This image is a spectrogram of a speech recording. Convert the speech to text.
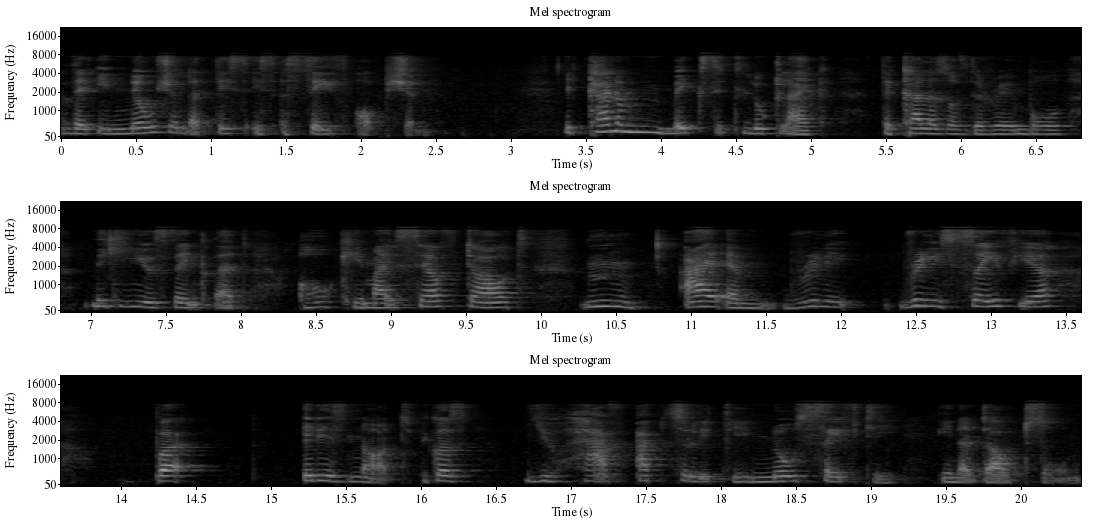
the notion that this is a safe option. It kind of makes it look like the colors of the rainbow making you think that okay my self-doubt mm, i am really really safe here but it is not because you have absolutely no safety in a doubt zone.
